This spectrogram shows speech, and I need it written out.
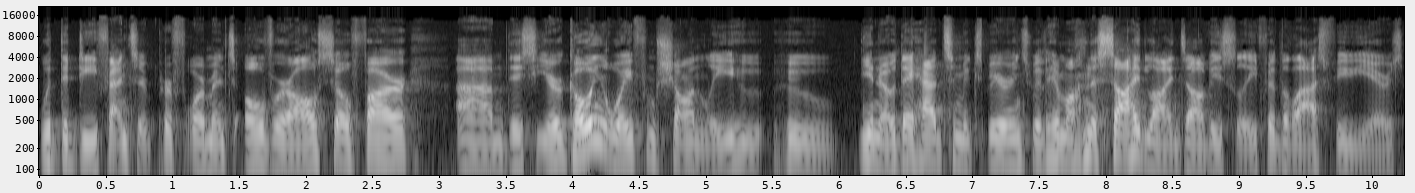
with the defensive performance overall so far um, this year. Going away from Sean Lee, who who you know they had some experience with him on the sidelines, obviously for the last few years.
